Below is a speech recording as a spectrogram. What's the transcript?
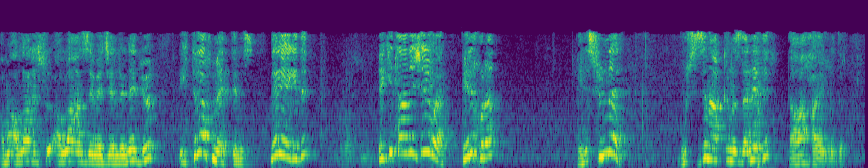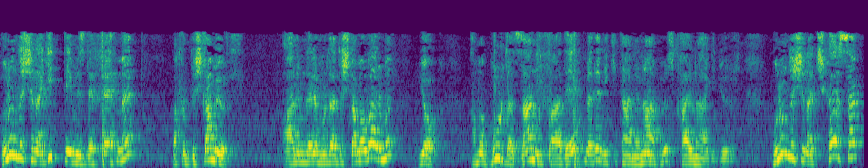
Ama Allah Resulü, Allah Azze ve Celle ne diyor? İhtilaf mı ettiniz? Nereye gidin? İki tane şey var. Biri Kur'an, biri sünnet. Bu sizin hakkınızda nedir? Daha hayırlıdır. Bunun dışına gittiğimizde fehme, bakın dışlamıyoruz. Alimleri burada dışlama var mı? Yok. Ama burada zan ifade etmeden iki tane ne yapıyoruz? Kaynağa gidiyoruz. Bunun dışına çıkarsak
